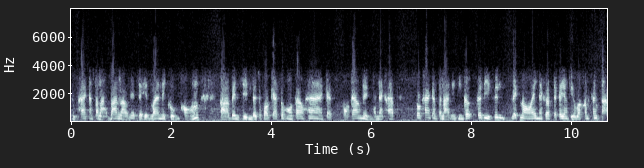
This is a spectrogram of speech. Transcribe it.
สู่ภาคการตลาดบ้านเราเนี่ยจะเห็นว่าในกลุ่มของอาเบนซิน โดยเฉพาะแก๊สโซฮอล์95แก๊สโซฮอล์91นะครับก็ค่าการตลาดจริงๆก็ก็ดีขึ้นเล็กน้อยนะครับ แต่ก็ยังถือว่าค่อนข้างต่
